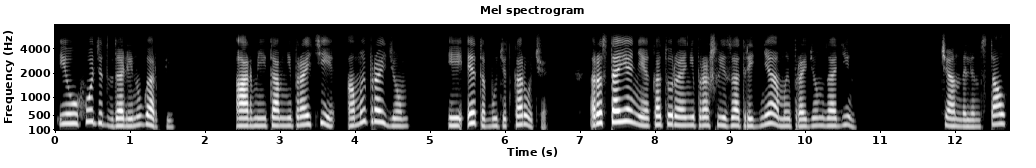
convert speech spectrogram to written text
и уходит в долину Гарпий. Армии там не пройти, а мы пройдем, и это будет короче. Расстояние, которое они прошли за три дня, мы пройдем за один. Чандалин встал,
